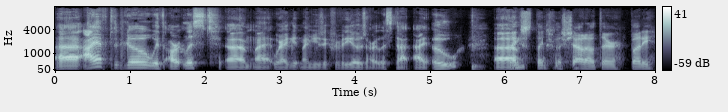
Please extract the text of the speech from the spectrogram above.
Uh, I have to go with Artlist, um, my, where I get my music for videos, artlist.io. Um, thanks, thanks for the shout out there, buddy.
